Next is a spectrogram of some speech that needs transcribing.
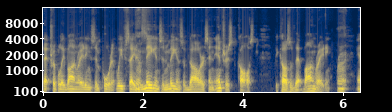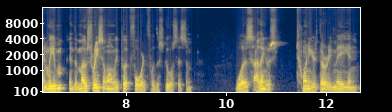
that AAA bond rating is important. We've saved Yes. millions and millions of dollars in interest cost because of that bond rating. Right. And we, and the most recent one we put forward for the school system was, I think it was 20 or 30 million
